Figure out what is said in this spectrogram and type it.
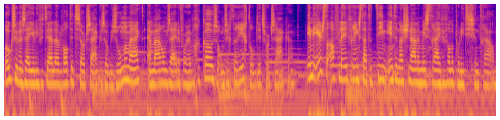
Ook zullen zij jullie vertellen wat dit soort zaken zo bijzonder maakt en waarom zij ervoor hebben gekozen om zich te richten op dit soort zaken. In de eerste aflevering staat het team Internationale Misdrijven van de Politie Centraal.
